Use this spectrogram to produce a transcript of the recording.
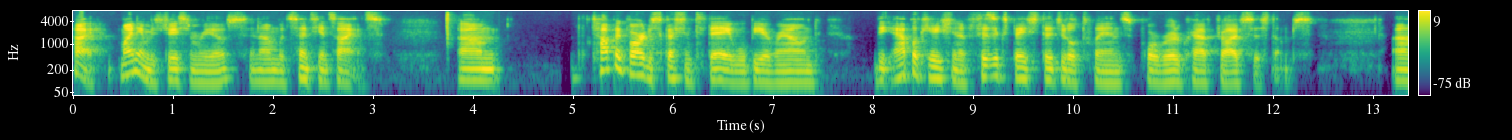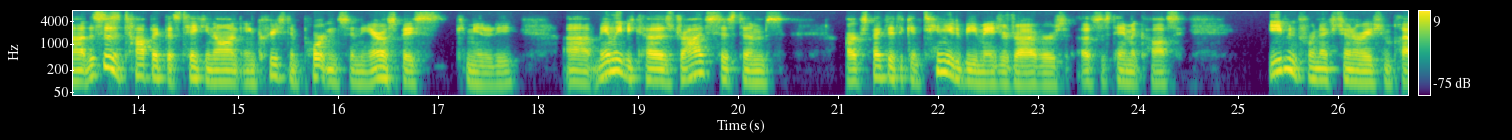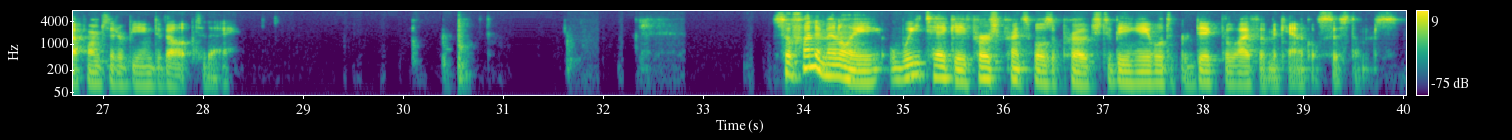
Hi, my name is Jason Rios, and I'm with Sentient Science. Um, the topic of our discussion today will be around the application of physics-based digital twins for rotorcraft drive systems. Uh, this is a topic that's taking on increased importance in the aerospace community, uh, mainly because drive systems are expected to continue to be major drivers of sustainment costs, even for next generation platforms that are being developed today. So fundamentally, we take a first principles approach to being able to predict the life of mechanical systems.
